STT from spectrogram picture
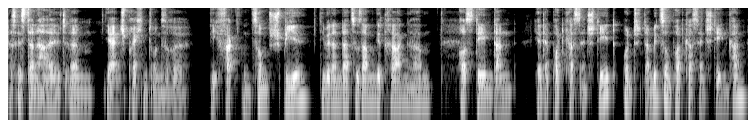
das ist dann halt ähm, ja entsprechend unsere die Fakten zum Spiel, die wir dann da zusammengetragen haben, aus denen dann ja der Podcast entsteht und damit so ein Podcast entstehen kann,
